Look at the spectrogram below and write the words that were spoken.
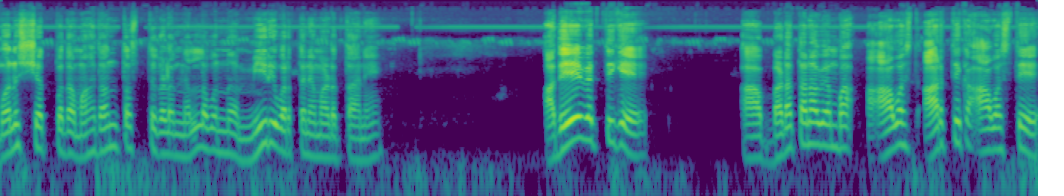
ಮನುಷ್ಯತ್ವದ ಮಹದಂತಸ್ತುಗಳನ್ನೆಲ್ಲವನ್ನು ಮೀರಿ ವರ್ತನೆ ಮಾಡುತ್ತಾನೆ. ಅದೇ ವ್ಯಕ್ತಿಗೆ ಆ ಬಡತನವೆಂಬ ಆವಸ್, ಆರ್ಥಿಕ ಅವಸ್ಥೆ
